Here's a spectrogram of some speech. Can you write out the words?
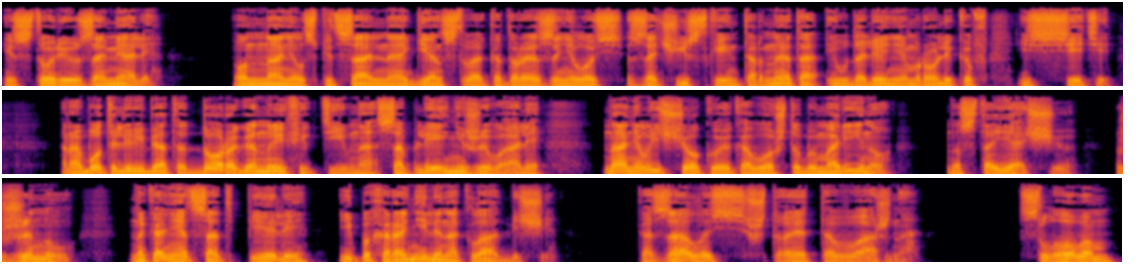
историю замяли. Он нанял специальное агентство, которое занялось зачисткой интернета и удалением роликов из сети. Работали ребята дорого, но эффективно, соплей не жевали. Нанял еще кое-кого, чтобы Марину, настоящую, жену, наконец отпели и похоронили на кладбище. Казалось, что это важно. Словом,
